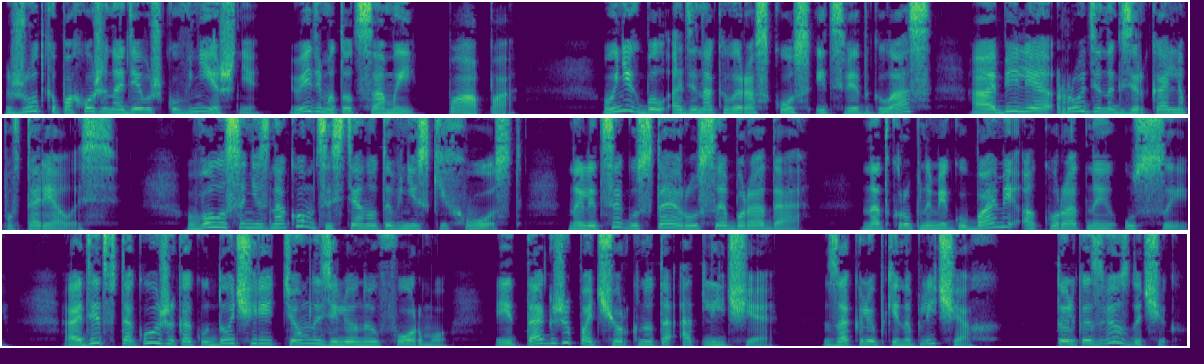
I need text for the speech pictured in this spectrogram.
жутко похожий на девушку внешне, видимо, тот самый папа. У них был одинаковый раскос и цвет глаз, а обилие родинок зеркально повторялось. Волосы незнакомца стянуты в низкий хвост, на лице густая русая борода, над крупными губами аккуратные усы, одет в такую же, как у дочери, темно-зеленую форму, и также подчеркнуто отличие — заклепки на плечах. Только звездочек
